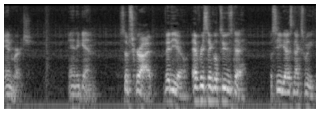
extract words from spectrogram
and merch. And again, subscribe, video every single Tuesday. We'll see you guys next week.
